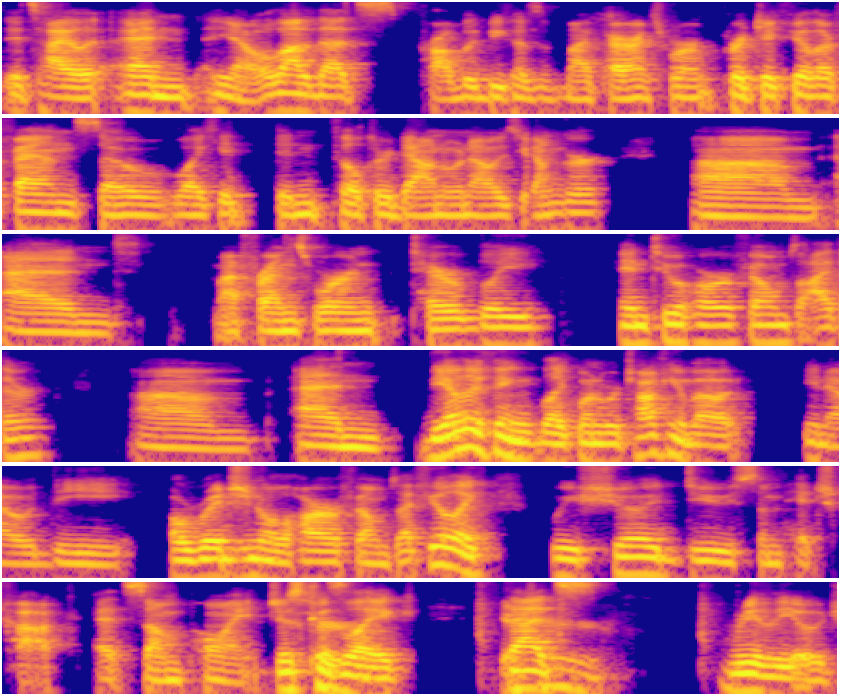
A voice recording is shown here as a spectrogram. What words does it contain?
it's highly and you know a lot of that's probably because my parents weren't particular fans, so like it didn't filter down when I was younger. Um, and my friends weren't terribly into horror films either. Um, and the other thing, like when we're talking about you know the original horror films i feel like we should do some hitchcock at some point just because Sure. like Yeah, that's sure. really og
